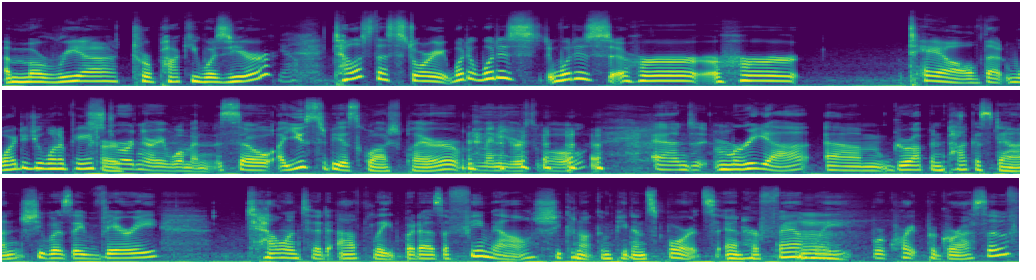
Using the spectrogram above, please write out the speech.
uh, Maria Toorpakai Wazir. Yeah. Tell us the story. What what is what is her her tale? That why did you want to paint her? Extraordinary woman. So I used to be a squash player many years ago, and Maria um, grew up in Pakistan. She was a very talented athlete, but as a female, she could not compete in sports. And her family mm. were quite progressive,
